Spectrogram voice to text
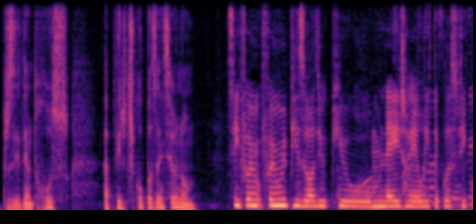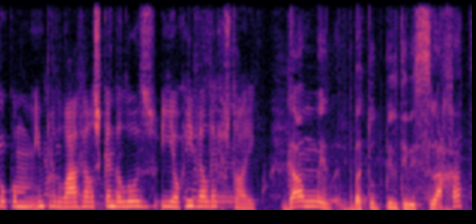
presidente russo a pedir desculpas em seu nome. Sim, foi, foi um episódio que o Mené israelita classificou como imperdoável, escandaloso e horrível erro histórico. גם התבטאות בלתי נסלחת,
